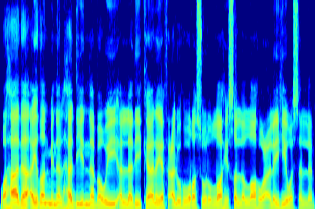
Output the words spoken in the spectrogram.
وهذا أيضا من الهدي النبوي الذي كان يفعله رسول الله صلى الله عليه وسلم.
